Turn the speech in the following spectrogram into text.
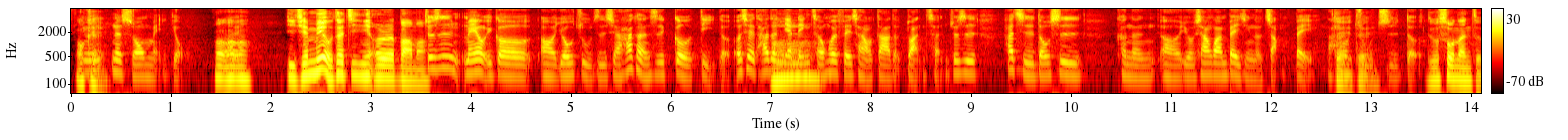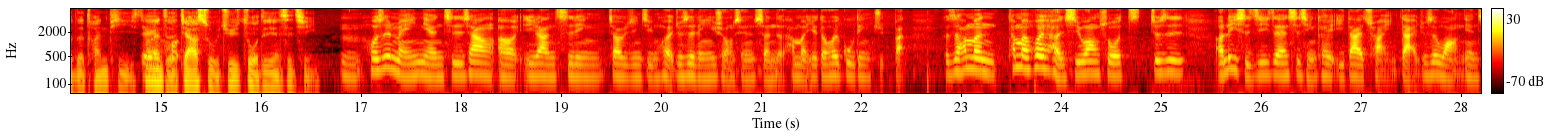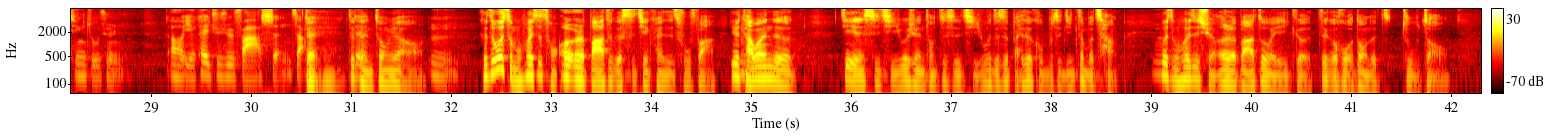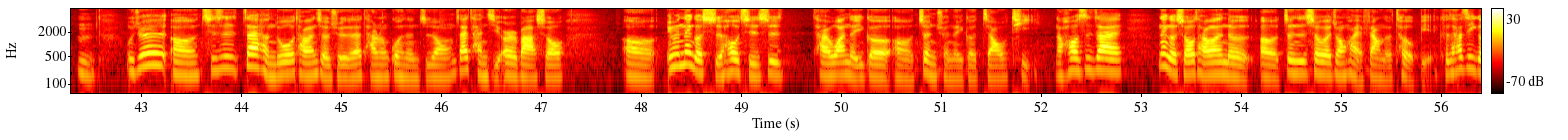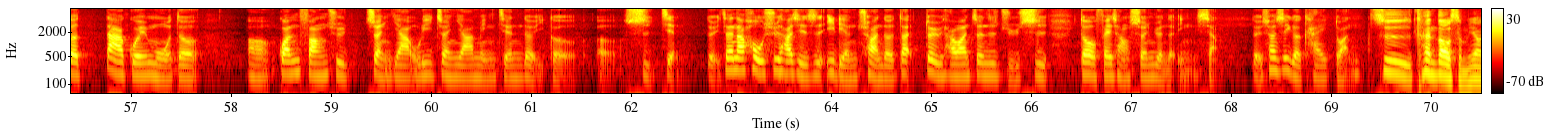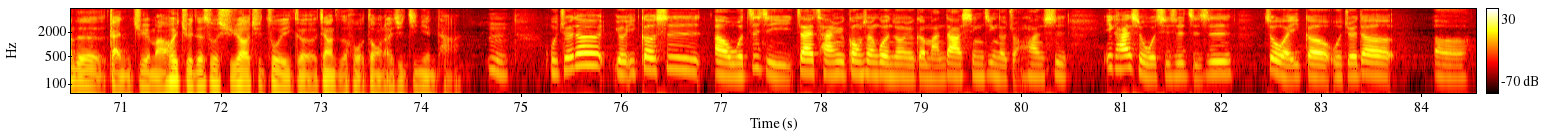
OK，那时候没有。嗯嗯嗯。以前没有在纪念二二八吗？就是没有一个呃有组织下，它可能是各地的，而且它的年龄层会非常有大的断层，哦、就是它其实都是可能呃有相关背景的长辈然后组织的，比如受难者的团体、受难者家属去做这件事情。嗯，或是每一年其实像呃宜兰慈林教育基金会，就是林义雄先生的，他们也都会固定举办。可是他们他们会很希望说，就是呃历史记忆这件事情可以一代传一代，就是往年轻族群。呃，也可以继续发生这样。对，这个很重要。嗯，可是为什么会是从二二八这个事件开始出发？因为台湾的戒严时期、威权统治时期，或者是白色恐怖时期这么长，为什么会是选二二八作为一个这个活动的主轴？嗯，我觉得呃，其实，在很多台湾哲学者在谈论过程之中，在谈及二二八的时候，呃，因为那个时候其实是台湾的一个呃政权的一个交替，然后是在那个时候台湾的呃政治社会状况也非常的特别，可是它是一个大规模的。呃，官方去镇压、武力镇压民间的一个呃事件，对，在那后续，它其实是一连串的，在对于台湾政治局势都有非常深远的影响，对，算是一个开端。是看到什么样的感觉吗？会觉得说需要去做一个这样子的活动来去纪念他？嗯，我觉得有一个是呃，我自己在参与共生过程中有一个蛮大心境的转换，是一开始我其实只是作为一个，我觉得呃，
